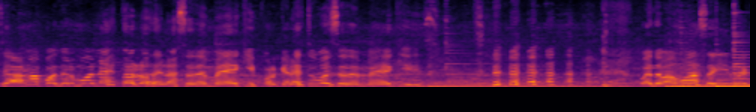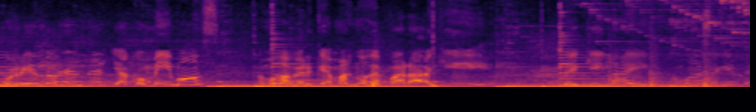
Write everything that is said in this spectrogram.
se van a poner molestos los de la CDMX porque él estuvo en CDMX. bueno, vamos a seguir recorriendo, gente. Ya comimos. Vamos a ver qué más nos depara aquí tequila y vamos a seguirle.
